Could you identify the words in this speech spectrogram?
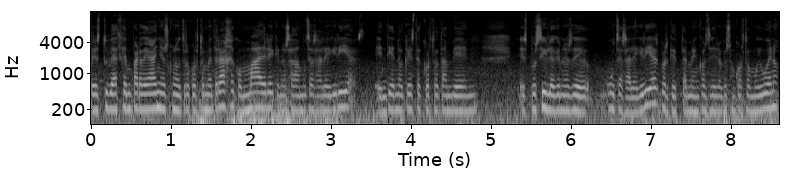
estuve hace un par de años con otro cortometraje, con Madre, que nos ha dado muchas alegrías. Entiendo que este corto también es posible que nos dé muchas alegrías, porque también considero que es un corto muy bueno.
